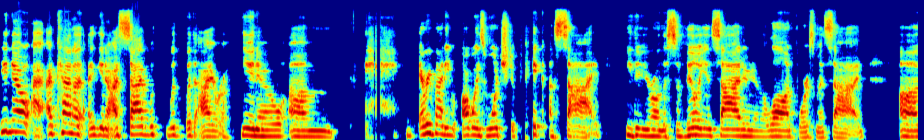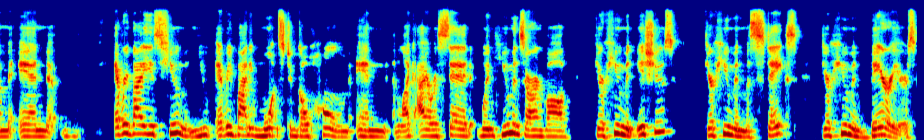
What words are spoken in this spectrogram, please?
you know, I, I kind of, you know, I side with, with, with Ira, you know, um, everybody always wants you to pick a side. Either you're on the civilian side or you're on the law enforcement side. Um, and everybody is human. You, everybody wants to go home. And like Ira said, when humans are involved, there are human issues, there are human mistakes, there are human barriers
